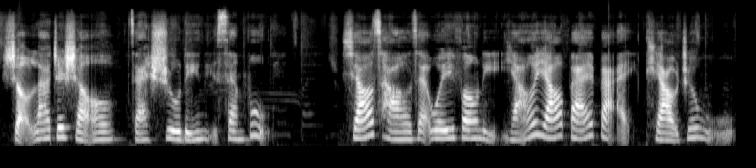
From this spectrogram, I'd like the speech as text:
手拉着手在树林里散步，小草在微风里摇摇摆摆跳着舞，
